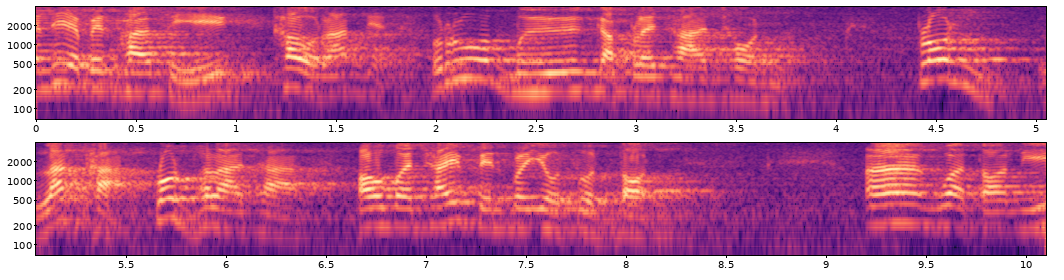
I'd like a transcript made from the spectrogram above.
นที่จะเป็นภาษีเข้ารัฐเนี่ยร่วมมือกับประชาชน ปล้นลัทธะปล้นพระราชา เอามาใช้เป็นประโยชน์ส่วนตนอ้างว่าตอนนี้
